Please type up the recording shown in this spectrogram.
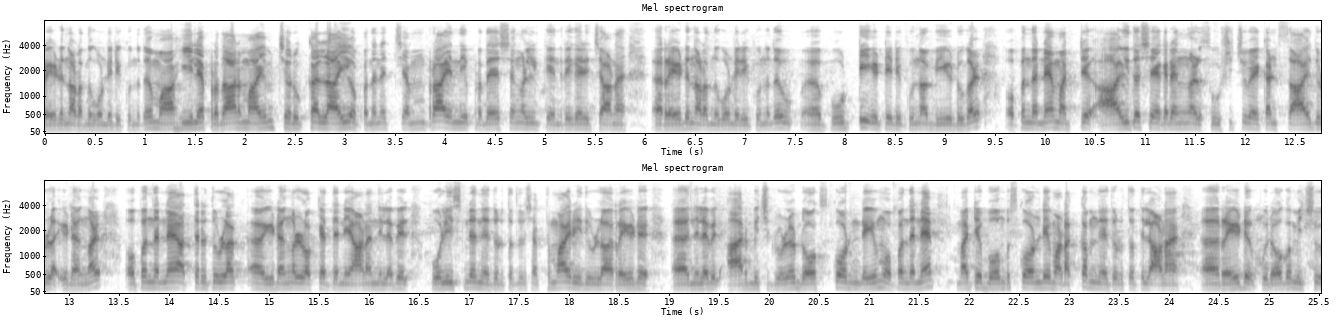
റെയ്ഡ് നടന്നുകൊണ്ടിരിക്കുന്നത്. മാഹിയിലെ പ്രധാനമായും ചെറുക്കല്ലായി ഒപ്പം തന്നെ ചെമ്പ്ര എന്നീ പ്രദേശങ്ങളിൽ കേന്ദ്രീകരിച്ചാണ് റെയ്ഡ് നടന്നുകൊണ്ടിരിക്കുന്നത്. പൂട്ടിയിട്ടിരിക്കുന്ന വീടുകൾ ഒപ്പം തന്നെ മറ്റ് ആയുധ ശേഖരങ്ങൾ സൂക്ഷിച്ചു വയ്ക്കാൻ സാധ്യതയുള്ള ഇടങ്ങൾ ഒപ്പം തന്നെ അത്തരത്തിലുള്ള ഇടങ്ങളിലൊക്കെ തന്നെയാണ് നിലവിൽ പോലീസിന്റെ നേതൃത്വത്തിൽ ശക്തമായ രീതിയിലുള്ള റെയ്ഡ് നിലവിൽ ആരംഭിച്ചിട്ടുള്ളത്. ഡോഗ് സ്ക്വാഡിന്റെയും ഒപ്പം തന്നെ മറ്റ് ബോംബ് സ്ക്വാഡിന്റെയും അടക്കം നേതൃത്വത്തിലാണ് റെയ്ഡ് പുരോഗമിച്ചു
